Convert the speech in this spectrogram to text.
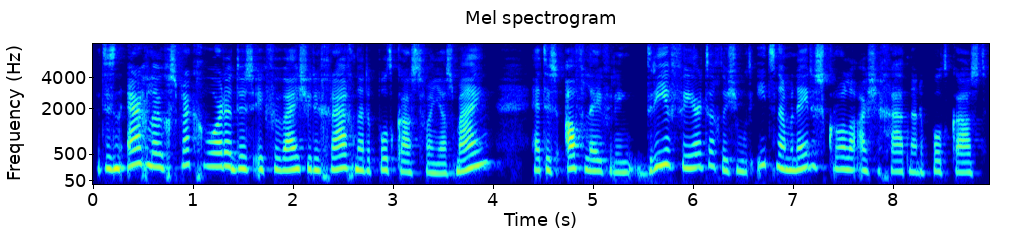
Het is een erg leuk gesprek geworden, dus ik verwijs jullie graag naar de podcast van Jasmijn. Het is aflevering 43, dus je moet iets naar beneden scrollen als je gaat naar de podcast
